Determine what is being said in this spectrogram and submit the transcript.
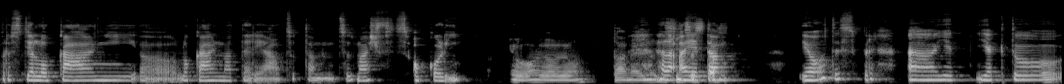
prostě lokální, uh, lokální materiál, co tam, co máš z okolí. Jo, jo, jo. Ta Hele, a je tam, jo, to je super. A je, jak to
